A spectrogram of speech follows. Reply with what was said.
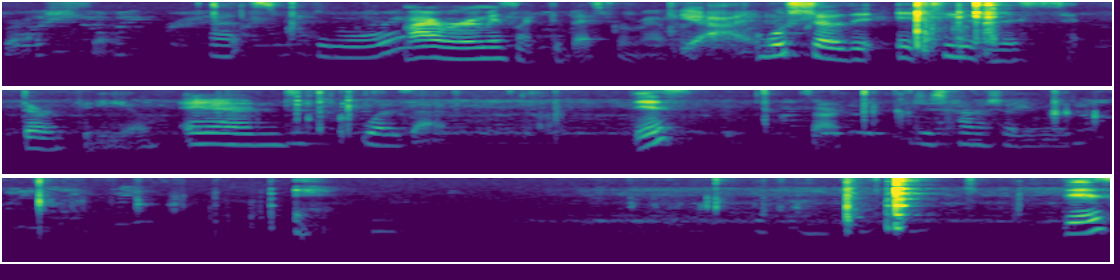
brush, so that's cool. My room is like the best room ever. Yeah. We'll show the, it to you in the se- third video. And what is that? This. Sorry. Just kind of show the room. This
